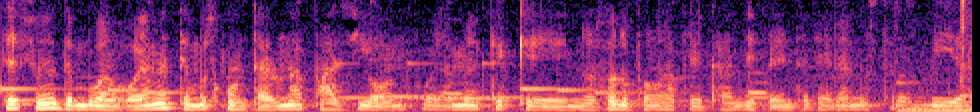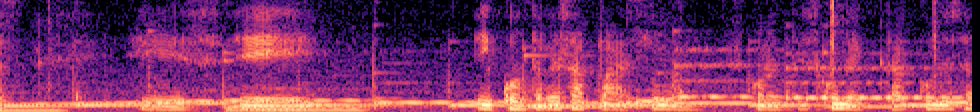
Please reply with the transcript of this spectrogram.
Después, bueno, obviamente que contar una pasión, obviamente que nosotros podemos aplicar en diferentes áreas de nuestras vidas, es encontrar esa pasión, es conectar con ese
